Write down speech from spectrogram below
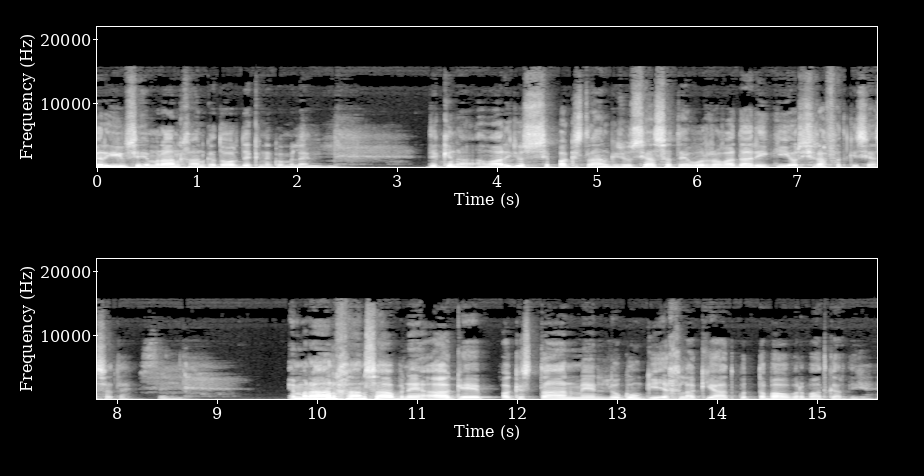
करीब से इमरान खान का दौर देखने को मिला है। देखिए ना हमारी जो पाकिस्तान की जो सियासत है वो रवादारी की और शराफत की सियासत है। इमरान खान साहब ने आके पाकिस्तान में लोगों की अखलाकियात को तबाह बर्बाद कर दी है।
